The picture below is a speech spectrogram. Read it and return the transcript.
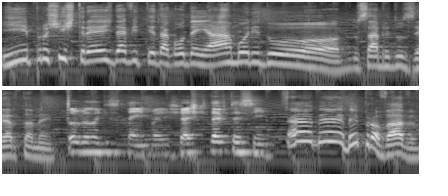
E pro X3 deve ter da Golden Armor e do, do Sabre do Zero também. Tô vendo aqui se tem, mas acho que deve ter sim. É bem, bem provável,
